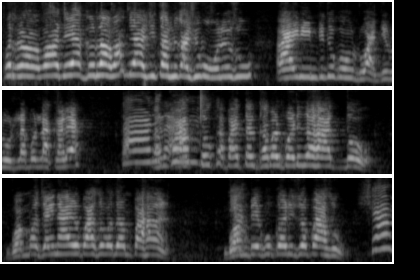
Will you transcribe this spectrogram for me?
પણ રવા દે રવા દે હજી તને કશું બોલ્યો છું. આઈને એમ કીધું કે રોજી રોટલા બોટલા કર્યા તાને આજ તો કપાય તને ખબર પડી જાય હાથ તો. ગોમમાં જઈને આવ્યો પાછો બધો પહાણ. ગોમ ભેગું કરી જો પાછું. શ્યામ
